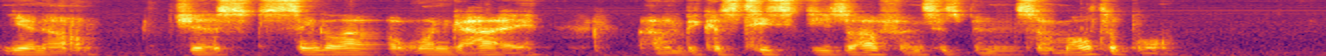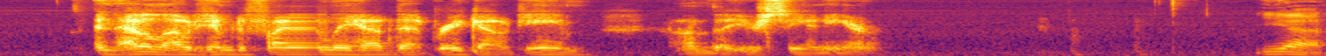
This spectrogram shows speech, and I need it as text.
you know, just single out one guy um, because TCU's offense has been so multiple. And that allowed him to finally have that breakout game um, that you're seeing here. Yeah.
